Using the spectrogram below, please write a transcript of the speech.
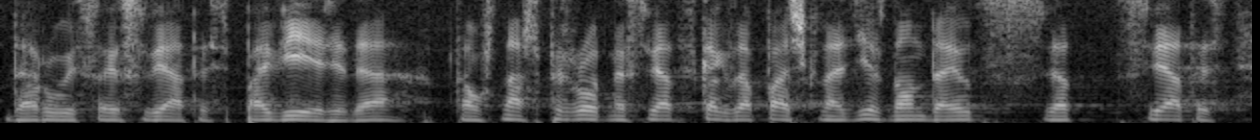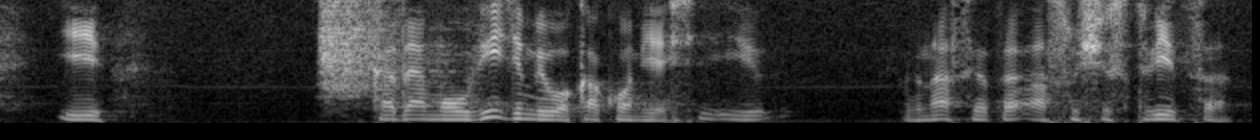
дарует свою святость по вере, да, потому что наша природная святость, как запачка надежды, Он дает свят, святость. И когда мы увидим Его, как Он есть, и в нас это осуществится –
